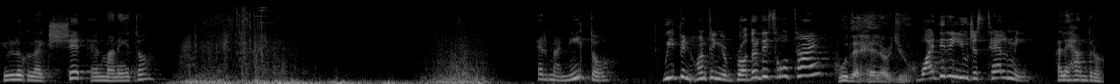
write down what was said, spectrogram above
You look like shit, hermanito. Hermanito, we've been hunting your brother this whole time? Who the hell are you? Why didn't you just tell me? Alejandro,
